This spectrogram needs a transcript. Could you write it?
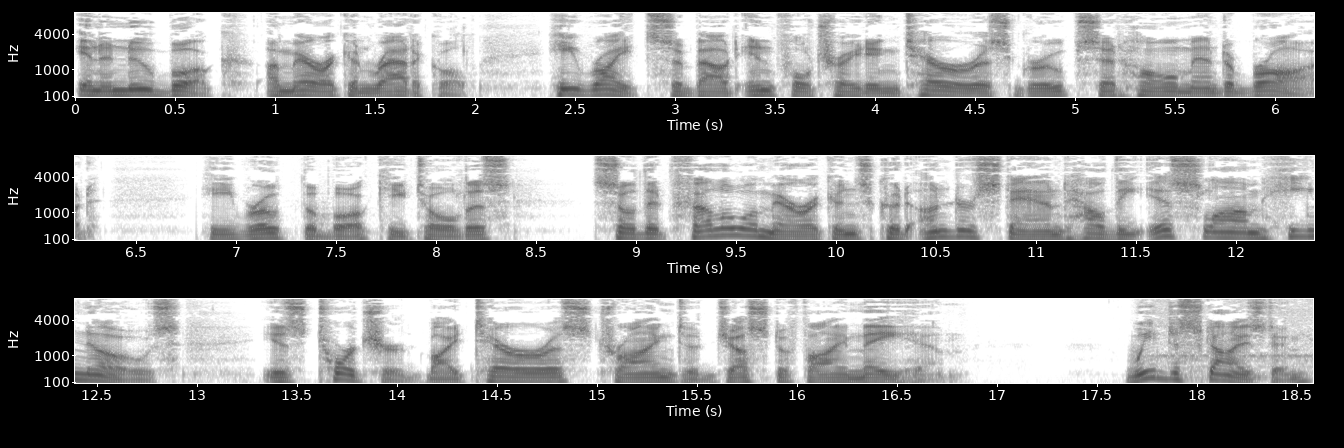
In a new book, American Radical, he writes about infiltrating terrorist groups at home and abroad. He wrote the book, he told us, so that fellow Americans could understand how the Islam he knows is tortured by terrorists trying to justify mayhem. We disguised him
